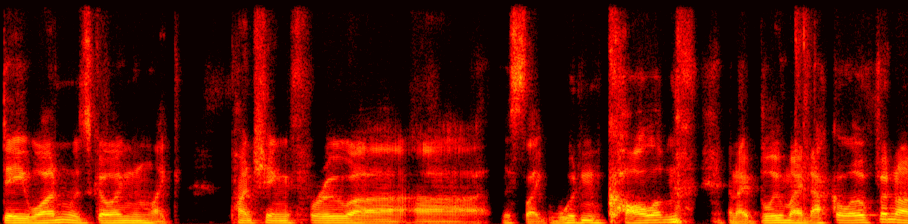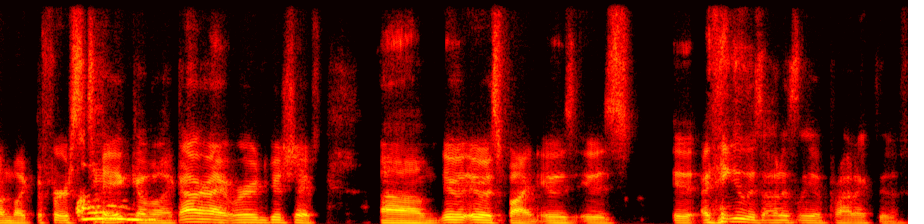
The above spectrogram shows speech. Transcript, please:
day one was going like punching through uh, uh, this like wooden column, and I blew my knuckle open on like the first Oh. take. I'm like, all right, we're in good shape. Um, it, it was fine. It was it was. It, I think it was honestly a product of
